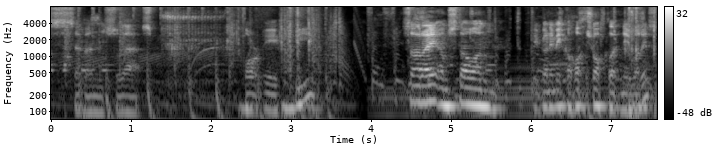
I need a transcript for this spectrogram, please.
Seven, so that's 43. It's alright, I'm still on... You're gonna make a hot chocolate, no worries.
